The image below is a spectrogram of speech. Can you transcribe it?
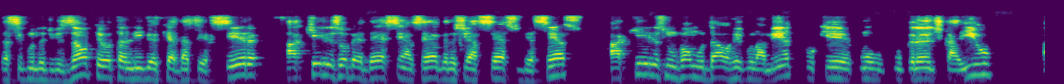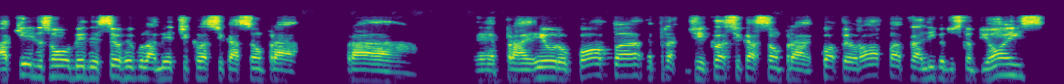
da segunda divisão, tem outra liga que é da terceira. Aqui eles obedecem às regras de acesso e descenso. Aqui eles não vão mudar o regulamento, porque o, o grande caiu. Aqui eles vão obedecer o regulamento de classificação para é, para Eurocopa, pra, de classificação para Copa Europa, para a Liga dos Campeões.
